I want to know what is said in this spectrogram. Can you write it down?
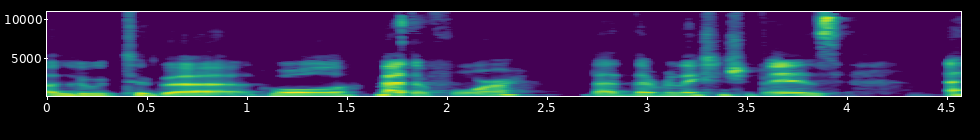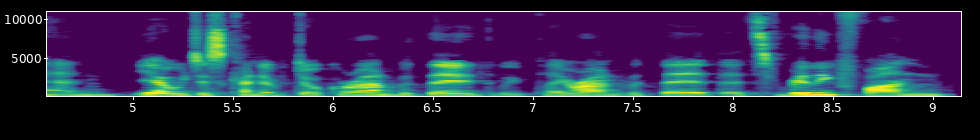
allude to the whole metaphor that the relationship is. And yeah, we just kind of joke around with it. We play around with it. It's really fun,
